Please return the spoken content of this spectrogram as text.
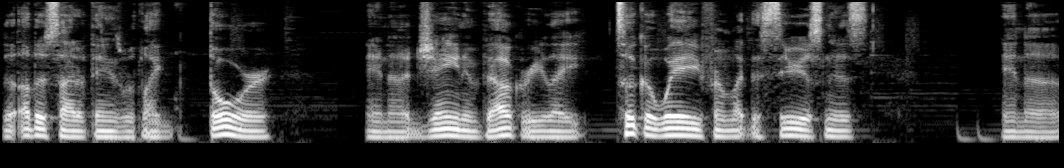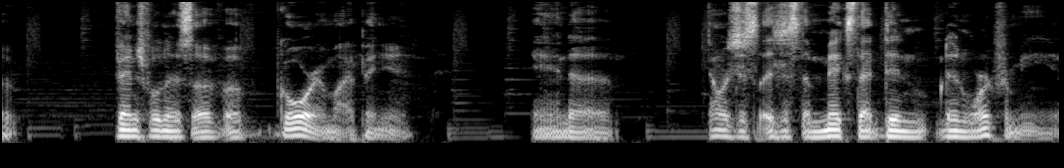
the other side of things with like Thor and uh, Jane and Valkyrie, like took away from like the seriousness and uh vengefulness of, of Gorr, in my opinion. And uh that was just it's just a mix that didn't didn't work for me.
